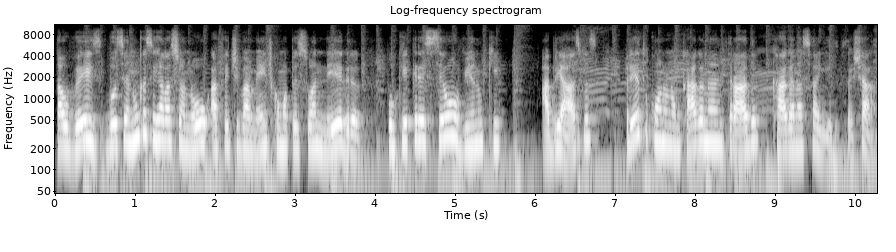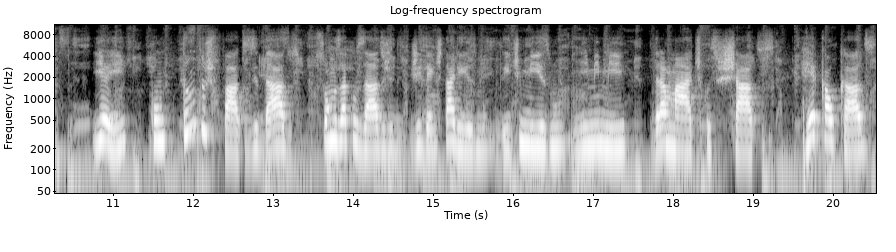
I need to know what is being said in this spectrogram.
Talvez você nunca se relacionou afetivamente com uma pessoa negra porque cresceu ouvindo que, abre aspas, preto quando não caga na entrada, caga na saída, fecha aspas. E aí, com tantos fatos e dados, somos acusados de, de identitarismo, vitimismo, mimimi, dramáticos, chatos, recalcados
